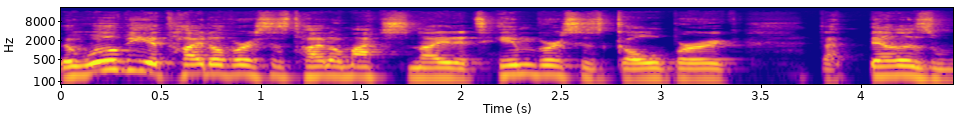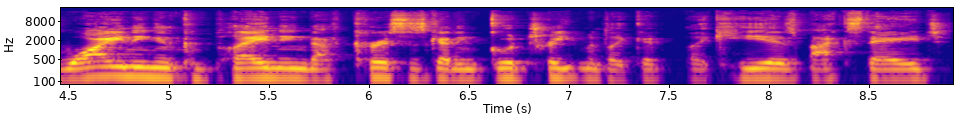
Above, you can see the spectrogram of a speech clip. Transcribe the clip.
there will be a title versus title match tonight. It's him versus Goldberg. That Bill is whining and complaining that Chris is getting good treatment, like like he is backstage,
